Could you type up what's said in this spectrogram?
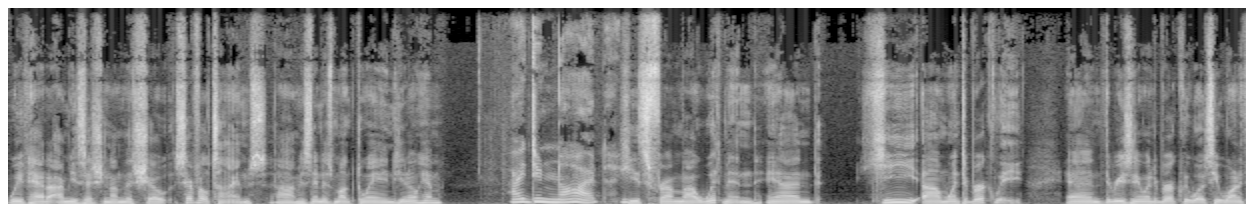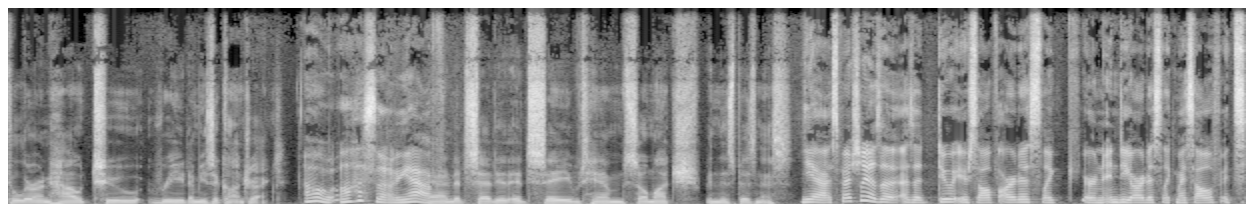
We've had a musician on this show several times. Um, his name is Monk Dwayne. Do you know him? I do not. He's from uh, Whitman, and he um, went to Berklee. And the reason he went to Berklee was he wanted to learn how to read a music contract. Oh, awesome! Yeah, And it said it, it saved him so much in this business. Yeah, especially as a as a do-it-yourself artist like or an indie artist like myself, it's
